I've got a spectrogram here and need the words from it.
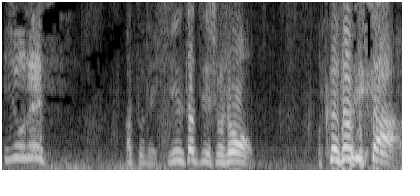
以上です後で記念撮影しましょうお疲れ様でした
